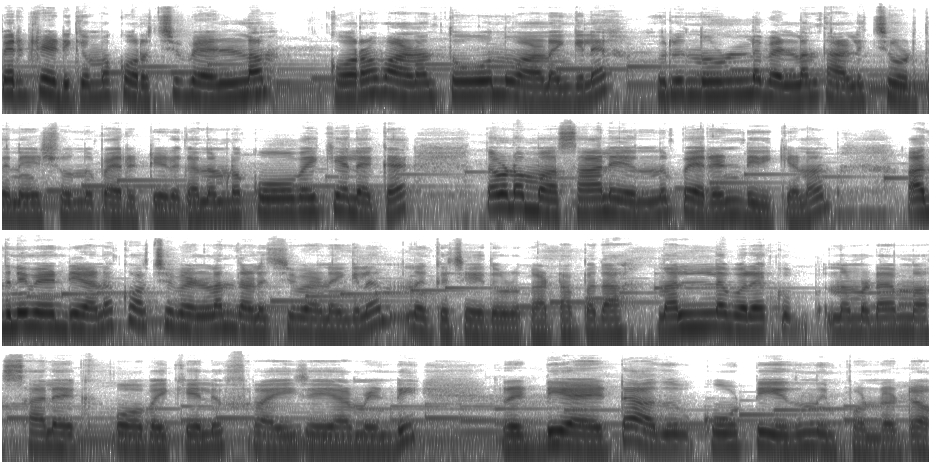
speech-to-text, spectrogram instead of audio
പുരട്ടിയെടുക്കുമ്പോൾ കുറച്ച് വെള്ളം കുറവാണെന്ന് തോന്നുവാണെങ്കിൽ ഒരു നുള്ളു വെള്ളം തളിച്ചു കൊടുത്തതിന് ശേഷം ഒന്ന് പുരട്ടിയെടുക്കുക. നമ്മുടെ കോവയ്ക്കലൊക്കെ നമ്മുടെ മസാലയൊന്ന് പുരണ്ടിരിക്കണം. അതിന് വേണ്ടിയാണ് കുറച്ച് വെള്ളം തളിച്ച് വേണമെങ്കിലും നിങ്ങൾക്ക് ചെയ്ത് കൊടുക്കാം കേട്ടോ. അപ്പോൾ അതാ നല്ലപോലെ നമ്മുടെ മസാലയൊക്കെ കോവയ്ക്കയിൽ ഫ്രൈ ചെയ്യാൻ വേണ്ടി റെഡി ആയിട്ട് അത് കോട്ട് ചെയ്ത് നിൽപ്പുണ്ട് കേട്ടോ.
